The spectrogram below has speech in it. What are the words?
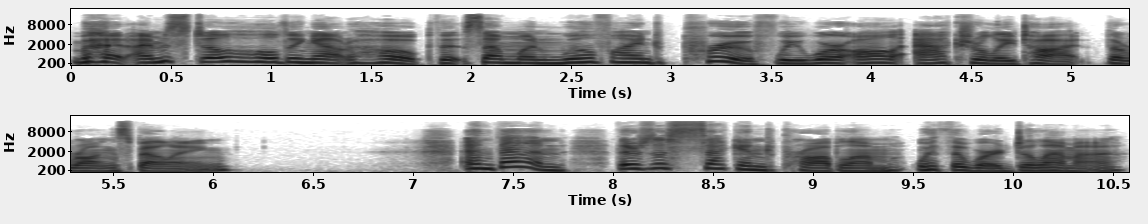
But I'm still holding out hope that someone will find proof we were all actually taught the wrong spelling. And then there's a second problem with the word dilemma.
